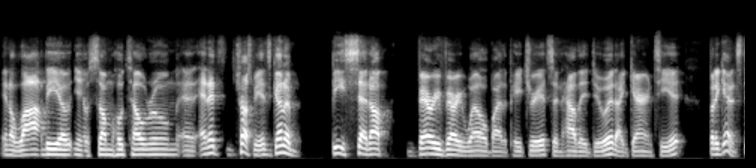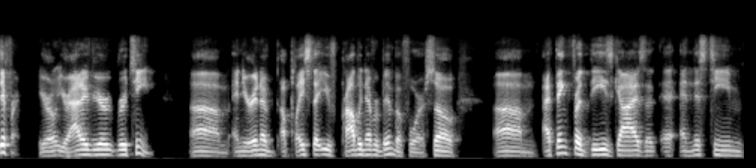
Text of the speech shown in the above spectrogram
in a lobby of you know some hotel room, and and it's trust me, it's going to be set up very very well by the Patriots and how they do it. I guarantee it. But again, it's different. You're you're out of your routine, um, and you're in a, a place that you've probably never been before. So um, I think for these guys and this team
